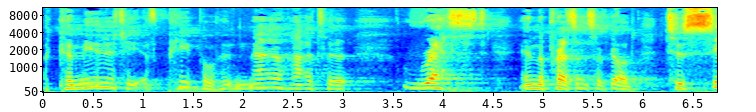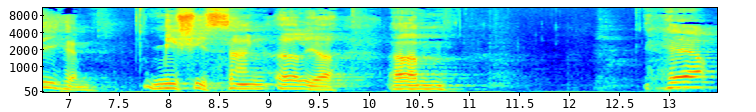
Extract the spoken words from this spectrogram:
a community of people who know how to rest in the presence of God, to see Him. Mishi sang earlier, um, Herr,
